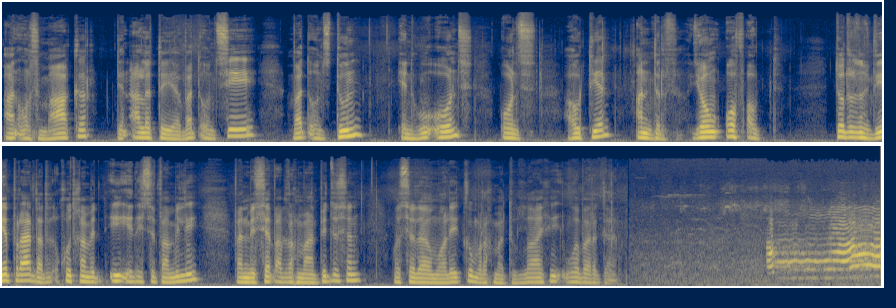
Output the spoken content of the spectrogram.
aan ons Maker ten alle tye wat ons sê, wat ons doen en hoe ons ons hou teen ander, jong of oud. Totdat ons weer praat dat dit goed gaan met u en u se familie van Mesep Abdurrahman Petersen. Wassalamu alaykum wa rahmatullahi wa barakatuh. Allah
